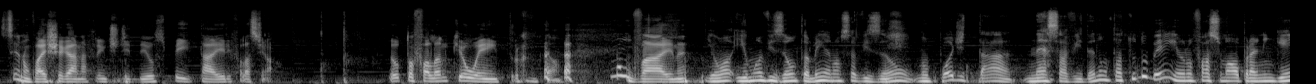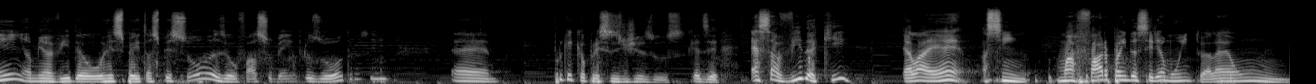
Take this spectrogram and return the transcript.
Você não vai chegar na frente de Deus, peitar ele e falar assim, ó, eu tô falando que eu entro. Então, Não vai, né? e, uma, e uma visão também, a nossa visão não pode estar nessa vida. Não, tá tudo bem, eu não faço mal pra ninguém, a minha vida eu respeito as pessoas, eu faço bem pros outros e é, por que, que eu preciso de Jesus? Quer dizer, essa vida aqui, ela é, assim, uma farpa ainda seria muito, ela é um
